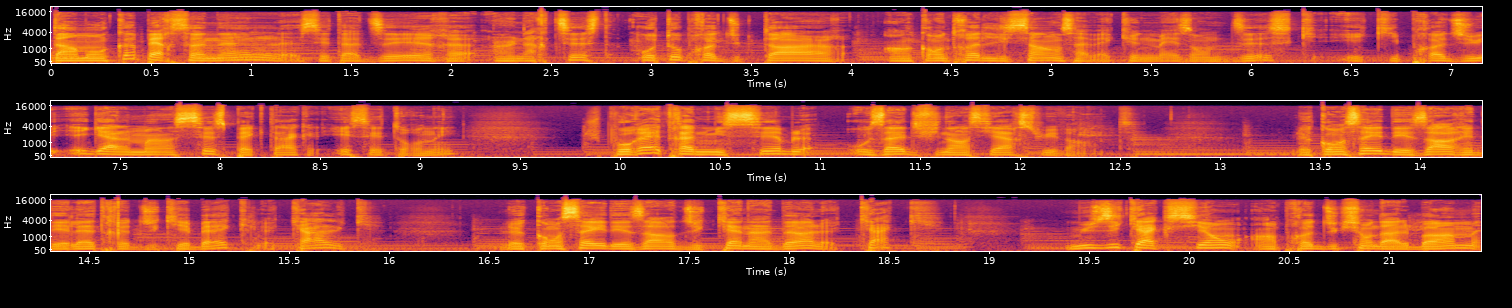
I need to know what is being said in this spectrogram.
Dans mon cas personnel, c'est-à-dire un artiste autoproducteur en contrat de licence avec une maison de disques et qui produit également ses spectacles et ses tournées, je pourrais être admissible aux aides financières suivantes. Le Conseil des arts et des lettres du Québec, le CALC, le Conseil des arts du Canada, le CAC, Musique Action en production d'albums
